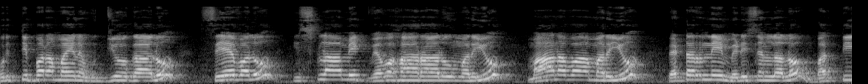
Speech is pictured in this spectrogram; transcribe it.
వృత్తిపరమైన ఉద్యోగాలు సేవలు ఇస్లామిక్ వ్యవహారాలు మరియు మానవ మరియు వెటర్నీ మెడిసిన్లలో భర్తీ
